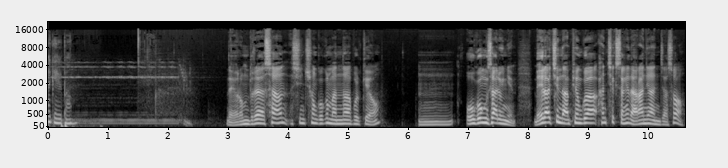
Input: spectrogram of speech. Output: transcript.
음악 앨범 네, 여러분들의 사연 신청곡을 만나볼게요. 음, 5046님, 매일 아침 남편과 한 책상에 나란히 앉아서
